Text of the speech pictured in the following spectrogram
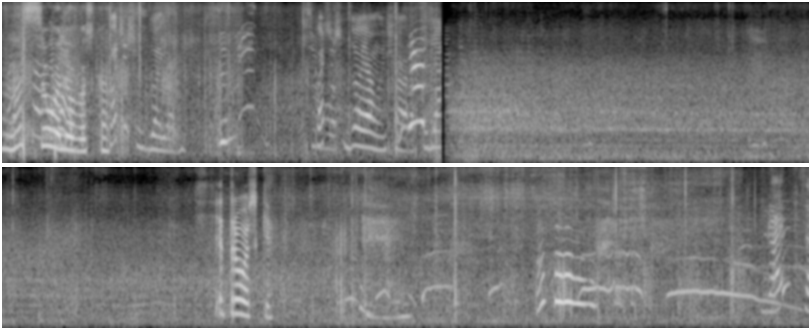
Ну все, Льовушка? Хочешь вдвоем? Хочешь вдвоем еще? Ще трошки. Нравится?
